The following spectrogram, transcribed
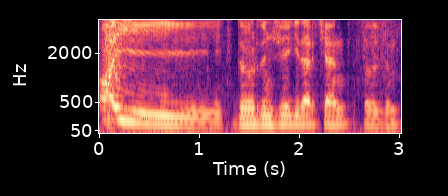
Ay dördüncüye giderken öldüm.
